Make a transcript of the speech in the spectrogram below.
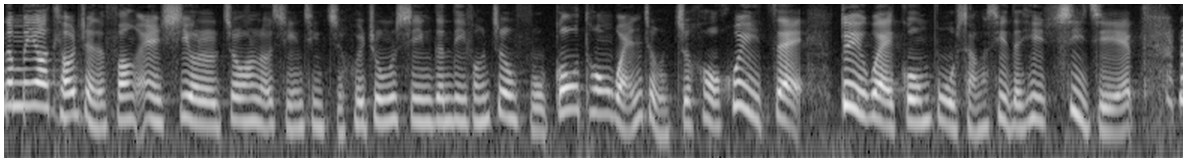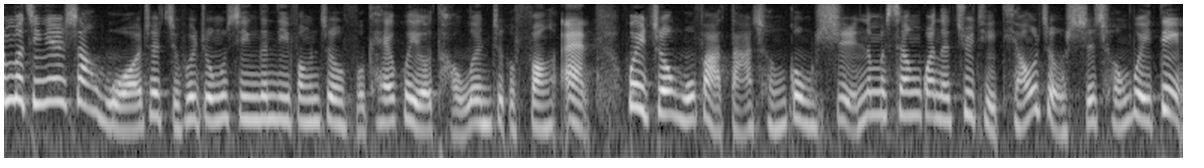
那么要调整的方案是由中央流行疫情指挥中心跟地方政府沟通完整之后，会在对外公布详细的细细节。那么今天上午，这指挥中心跟地方政府开会有讨论这个方案，会中无法达成共识。那么相关的具体调整时程未定。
